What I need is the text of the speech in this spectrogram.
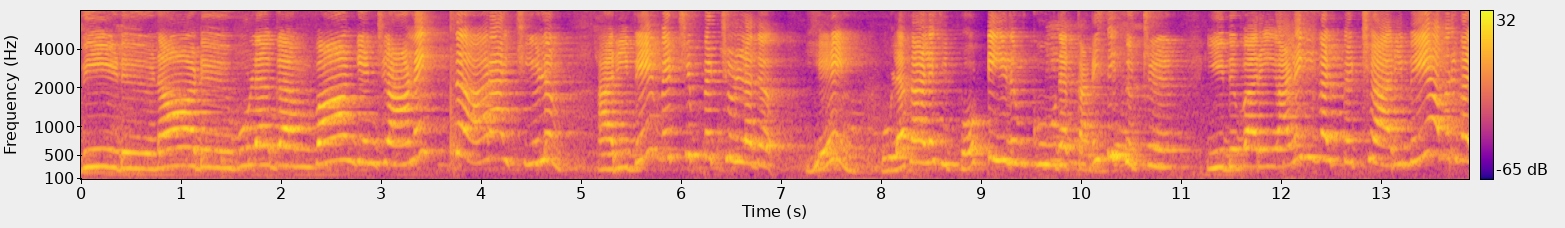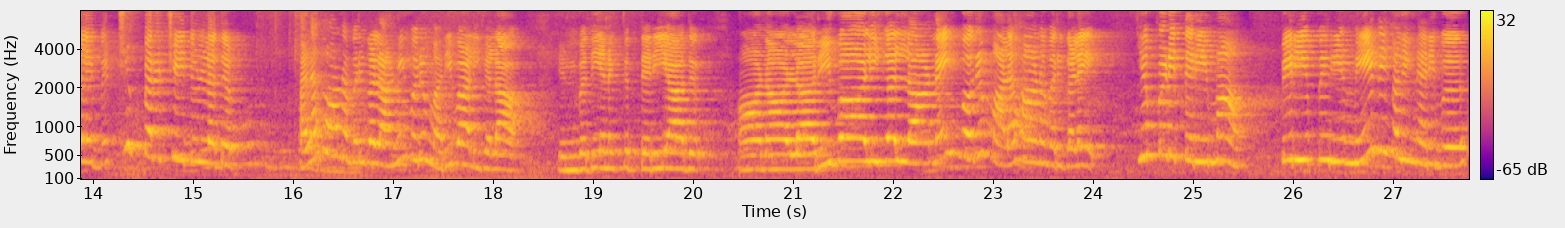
வீடு நாடு உலகம் வான் என்ற அனைத்து ஆராய்ச்சியிலும் அறிவே வெற்றி பெற்றுள்ளது. ஏன்? உலக அழகி போட்டியிலும் கூட கடைசி சுற்று. இதுவரை அழகிகள் பெற்ற அறிவே அவர்களை வெற்றி பெறச் செய்துள்ளது. அழகானவர்கள் அனைவரும் அறிவாளிகளா? என்பது எனக்கு தெரியாது. ஆனால் அறிவாளிகள் அனைவரும் அழகானவர்களே. எப்படி தெரியுமா? பெரிய பெரிய மேதைகளின் அறிவு.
